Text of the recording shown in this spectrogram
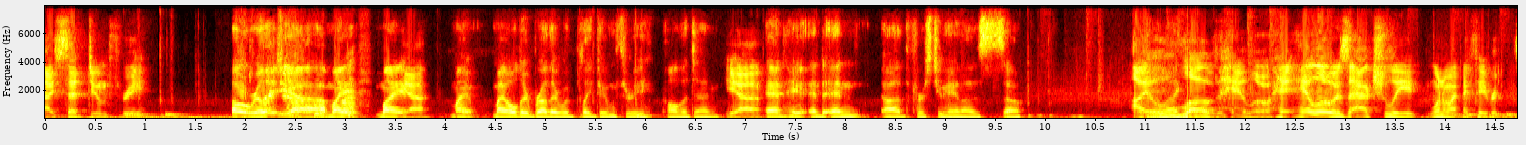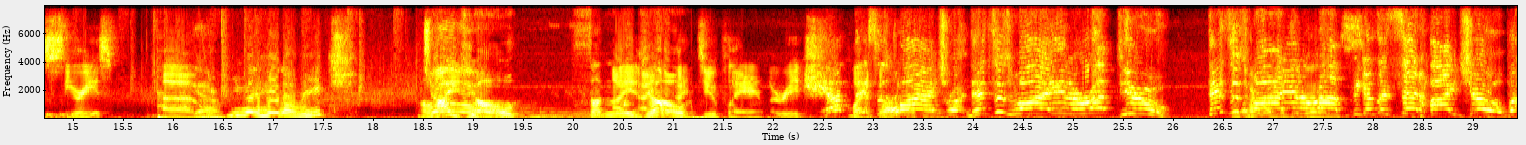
I said Doom 3. Oh, really? Cool, Yeah. cool, my my Yeah, my my older brother would play Doom 3 all the time, yeah. and Ha- and and uh, the first two Halos. So I Really like love Halo. Halo. Ha- Halo is actually one of my favorite series. Um, yeah. Even Halo Reach? Oh, Joe! hi, Joe! Suddenly, I, I- Joe. I, do play Halo Reach. Yep, quite a this is bit. why I try. This is why I interrupt you. This is is why I interrupt because I said hi, Joe, but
